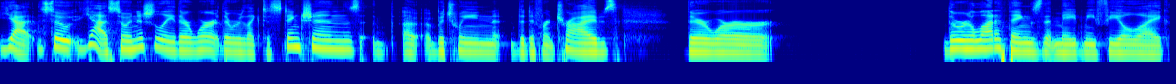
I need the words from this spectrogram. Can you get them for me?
yeah so yeah so initially there were there were like distinctions uh, between the different tribes there were there were a lot of things that made me feel like,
